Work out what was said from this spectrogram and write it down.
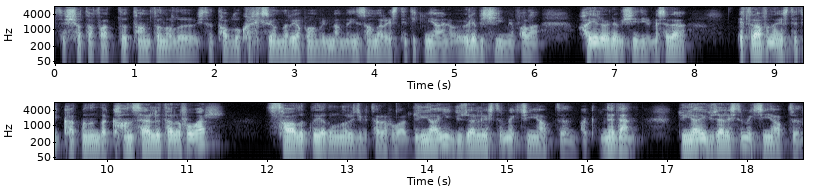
işte şatafatlı, tantanalı, işte tablo koleksiyonları yapan bilmem ne insanlar estetik mi yani? Öyle bir şey mi falan? Hayır öyle bir şey değil. Mesela etrafına estetik katmanın da kanserli tarafı var. Sağlıklı ya da onarıcı bir tarafı var. Dünyayı güzelleştirmek için yaptığın, bak neden? Dünyayı güzelleştirmek için yaptığın,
